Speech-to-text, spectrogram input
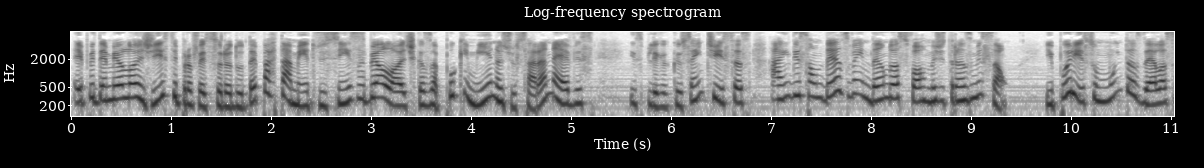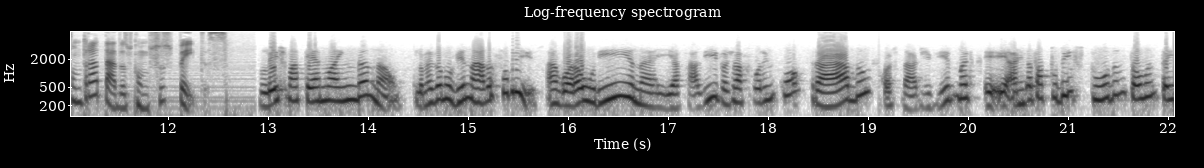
Epidemiologista e professora do Departamento de Ciências Biológicas da PUC Minas, Jussara Neves, explica que os cientistas ainda estão desvendando as formas de transmissão e, por isso, muitas delas são tratadas como suspeitas. Leite materno ainda não. Pelo menos eu não vi nada sobre isso. Agora, a urina e a saliva já foram encontrados, quantidade de vírus, mas eh, ainda está tudo em estudo, então não tem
